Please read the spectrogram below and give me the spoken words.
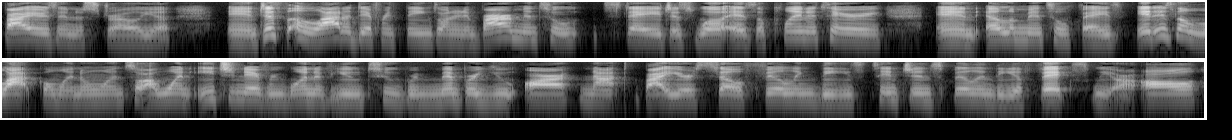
fires in Australia and just a lot of different things on an environmental stage as well as a planetary and elemental phase. It is a lot going on. So I want each and every one of you to remember you are not by yourself feeling these tensions, feeling the effects. We are all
